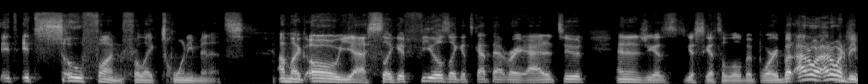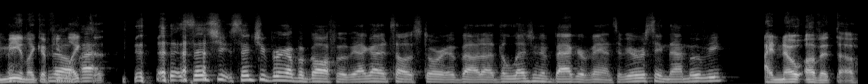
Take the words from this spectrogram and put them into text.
It, it's so fun for like 20 minutes I'm like, oh yes, like it feels like it's got that right attitude, and then it just just gets a little bit boring. But I don't I don't want to be mean. Like if no, you liked I, it, since you since you bring up a golf movie, I got to tell a story about uh, the Legend of Bagger Vance. Have you ever seen that movie? I know of it though.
